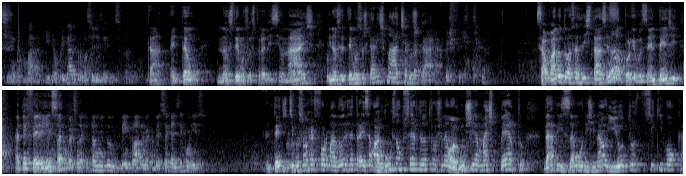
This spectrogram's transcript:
Que maravilha. Obrigado por você dizer isso para mim. Tá? Então, nós temos os tradicionais e nós temos os carismáticos, cara. Perfeito. Salvando todas as distâncias, Não. porque você entende a diferença. Está conversando aqui está muito bem claro na minha cabeça o que você quer dizer com isso. Entende? Uhum. Tipo, são reformadores da tradição. Alguns dão certo e outros não. Alguns chegam mais perto da visão original e outros se equivocam.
